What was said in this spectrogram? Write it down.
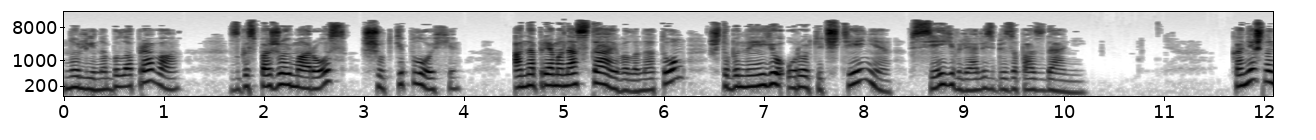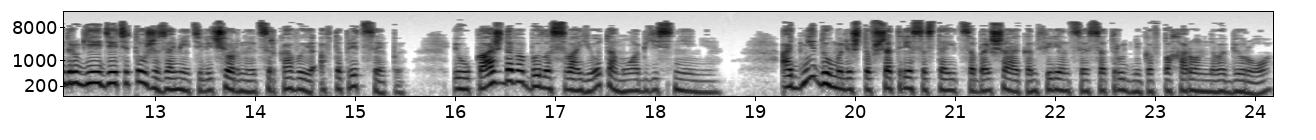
Но Лина была права. С госпожой Мороз шутки плохи. Она прямо настаивала на том, чтобы на ее уроке чтения все являлись без опозданий. Конечно, другие дети тоже заметили черные цирковые автоприцепы, и у каждого было свое тому объяснение. Одни думали, что в шатре состоится большая конференция сотрудников похоронного бюро,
